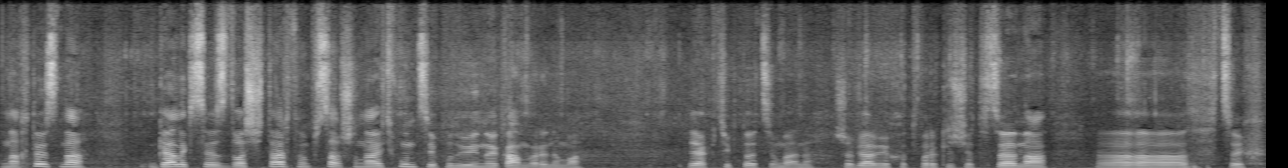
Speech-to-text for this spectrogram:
На хтось на Galaxy S24 написав, що навіть функції подвійної камери нема. Як в Тіктоці в мене, щоб я міг от переключити. Це на е, цих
